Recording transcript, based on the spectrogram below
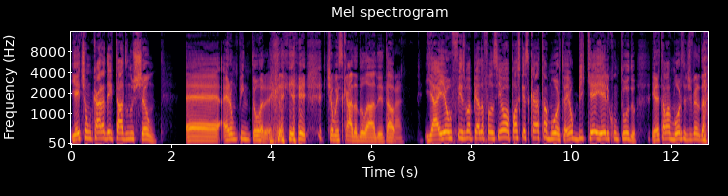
e aí tinha um cara deitado no chão. É, era um pintor. e aí tinha uma escada do lado e tal. E aí eu fiz uma piada falando assim, eu aposto que esse cara tá morto. Aí eu biquei ele com tudo. E ele tava morto de verdade.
